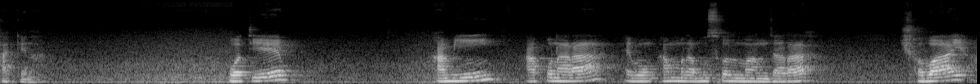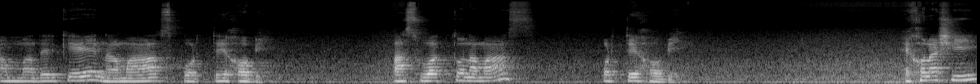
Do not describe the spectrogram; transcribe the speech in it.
থাকে না। অতএব আমি, আপনারা এবং আমরা মুসলমান যারা, সবাই আমাদেরকে নামাজ পড়তে হবে। পাঁচ ওয়াক্ত নামাজ পড়তে হবে। এখন আসি,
